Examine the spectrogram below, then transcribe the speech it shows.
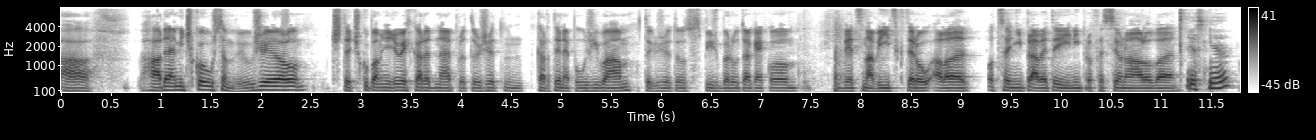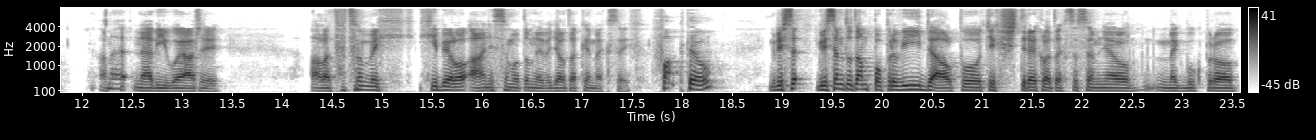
A HDMIčko už jsem využil, čtečku paměťových karet ne, protože karty nepoužívám, takže to spíš beru tak jako věc navíc, kterou ale ocení právě ty jiný profesionálové. Jasně. A ne, ne vývojáři. Ale to, co mi chybělo a ani jsem o tom nevěděl, tak je MagSafe. Fakt jo? Když, se, když jsem to tam poprvé dal po těch čtyřech letech, co jsem měl MacBook Pro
